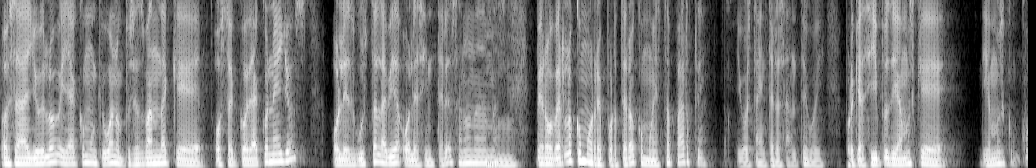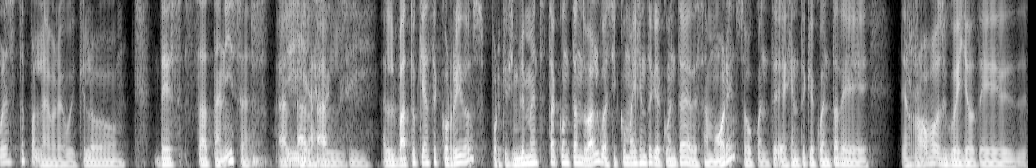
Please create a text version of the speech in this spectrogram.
O sea, yo lo veía como que, bueno, pues es banda que o se codea con ellos, o les gusta la vida, o les interesa, ¿no? Nada más. Pero verlo como reportero, como esta parte, digo, está interesante, güey. Porque así, pues digamos que, digamos, ¿cuál es esta palabra, güey? Que lo desatanizas al, Sí, al- al- sí. al vato que hace corridos, porque simplemente está contando algo, así como hay gente que cuenta de desamores o gente que cuenta de, de robos, güey, o de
